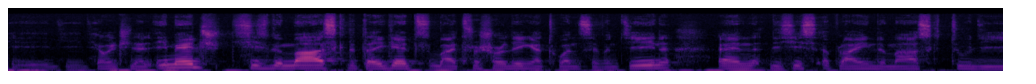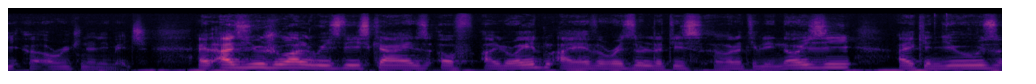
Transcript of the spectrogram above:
the, the, original image. This is the mask that I get by thresholding at 117. And this is applying the mask to the uh, original image. And as usual with these kinds of algorithm, I have a result that is relatively noisy. I can use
